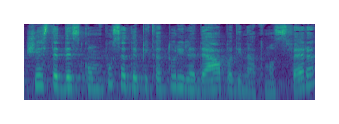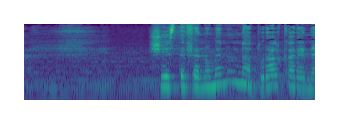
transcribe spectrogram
și este descompusă de picăturile de apă din atmosferă și este fenomenul natural care ne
